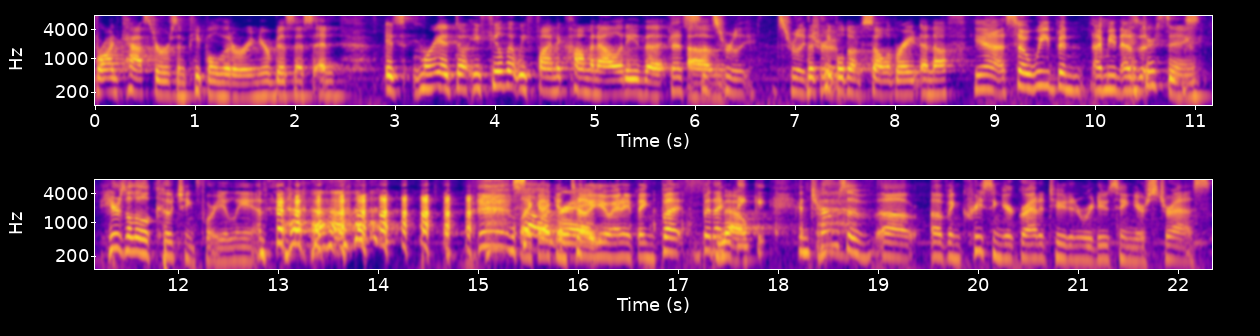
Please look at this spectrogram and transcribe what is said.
broadcasters and people that are in your business and it's maria don't you feel that we find a commonality that That's um, that's really it's really that true. people don't celebrate enough Yeah, so we've been. I mean, as Interesting. A, here's a little coaching for you, Leigh Ann. like I can tell you anything, but but I No. think in terms of uh, of increasing your gratitude and reducing your stress,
